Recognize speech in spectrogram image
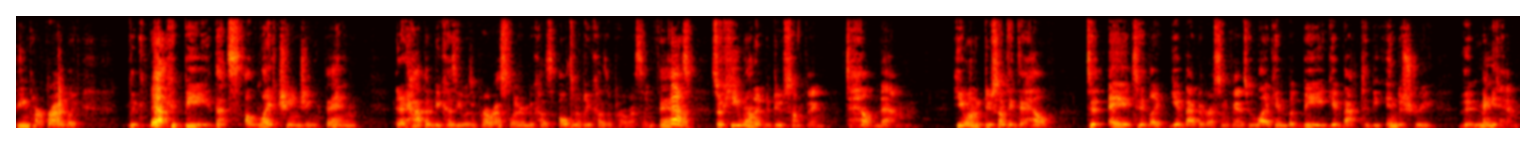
theme park ride like like Yeah. that could be that's a life changing thing. and it happened because he was a pro wrestler and because ultimately because of pro wrestling fans. Yeah. So he wanted to do something to help them. He wanted to do something to help to a to like give back to wrestling fans who like him, but b give back to the industry that made him.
